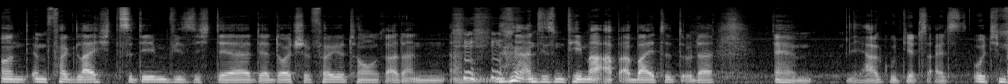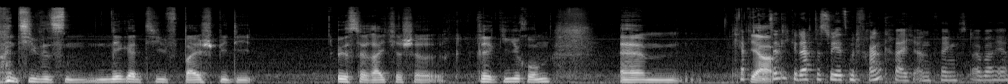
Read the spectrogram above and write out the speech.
und im Vergleich zu dem, wie sich der, der deutsche Feuilleton gerade an, an, an diesem Thema abarbeitet oder ähm, ja gut, jetzt als ultimatives Negativbeispiel die österreichische Regierung. Ähm, ich habe ja. tatsächlich gedacht, dass du jetzt mit Frankreich anfängst, aber ja.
